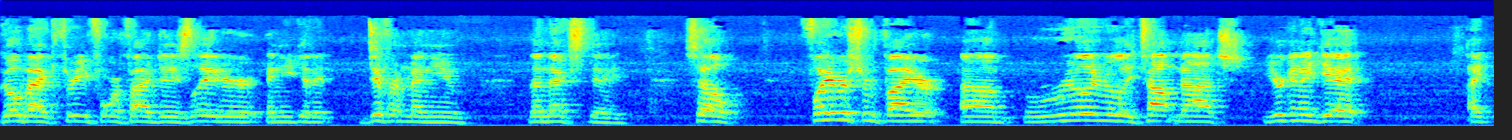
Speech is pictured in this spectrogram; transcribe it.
go back three, four, five days later, and you get a different menu the next day. So, flavors from fire, um, really, really top notch. You're gonna get like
